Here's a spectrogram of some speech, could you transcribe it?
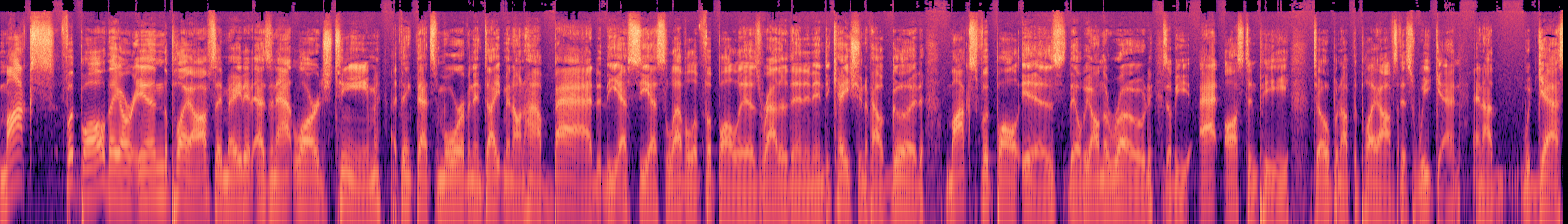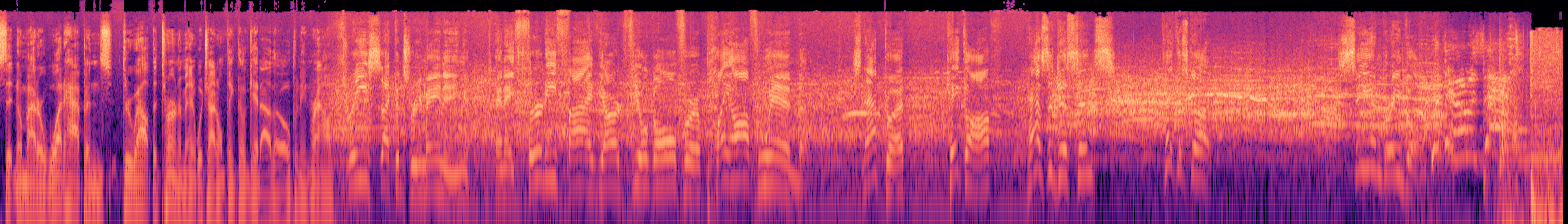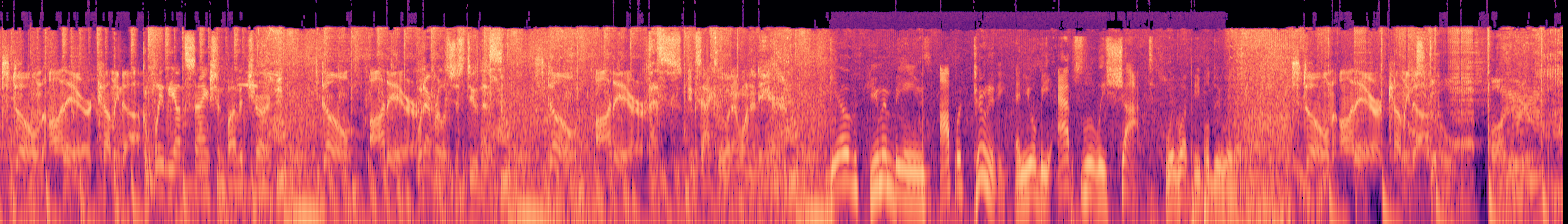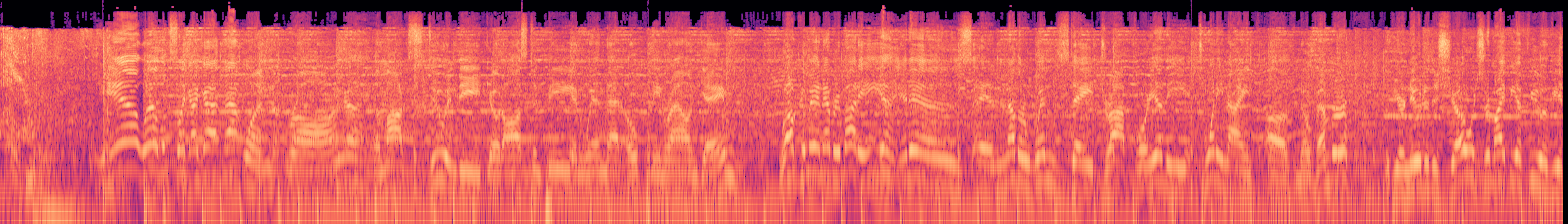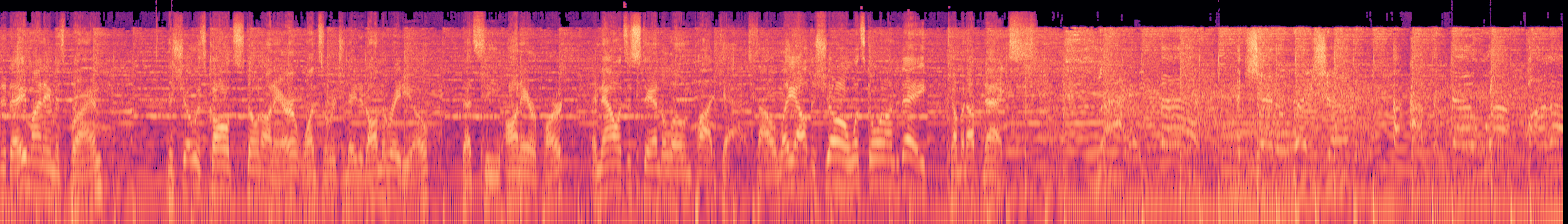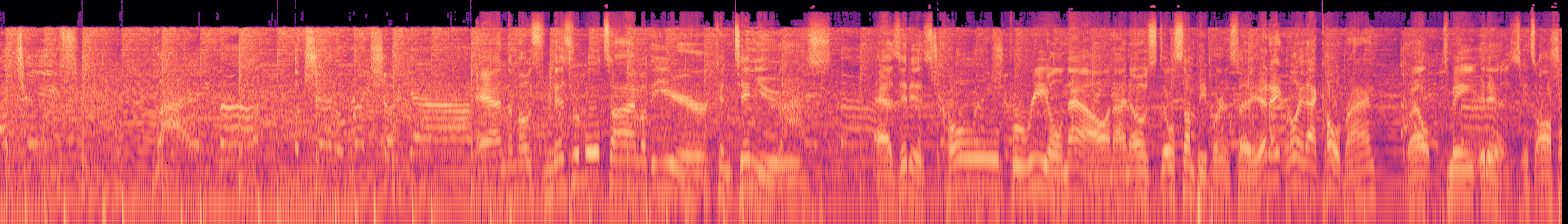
Mocs football, they are in the playoffs. They made it as an at large team. I think that's more of an indictment on how bad the FCS level of football is rather than an indication of how good Mocs football is. They'll be on the road. They'll be at Austin Peay to open up the playoffs this weekend. And I would guess that no matter what happens throughout the tournament, which I don't think they'll get out of the opening round, Three seconds remaining and a 35 yard field goal for a playoff win. Snap good. Kickoff. Has the distance. Kick is good. See you in Greenville. What the hell is that? Stone on air coming up. completely unsanctioned by the church. Stone on air. Whatever, let's just do this. Stone on air. That's exactly what I wanted to hear. Give human beings opportunity, and you'll be absolutely shocked with what people do with it. Stone on air coming up. Stone on air. Yeah, well, looks like I got that one wrong. The Mocs do indeed go to Austin Peay and win that opening round game. Welcome in, everybody. It is another Wednesday drop for you, the 29th of November. If you're new to the show, which there might be a few of you today, my name is Brian. The show is called Stone on Air. Once originated on the radio. That's the on air part. And now it's a standalone podcast. I'll lay out the show and what's going on today coming up next. And the most miserable time of the year continues as it is cold for real now. And I know still some people are going to say, it ain't really that cold, Brian. Well, to me, it is. It's awful.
